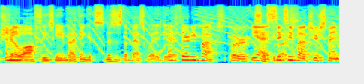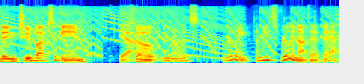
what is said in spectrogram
show mean- off these games. I think it's this is the best way to do it. At 30 bucks, or yeah, at 60 60 bucks. bucks. you're spending two bucks a game. Yeah. So, you know, that's really, I mean, it's really not that bad.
